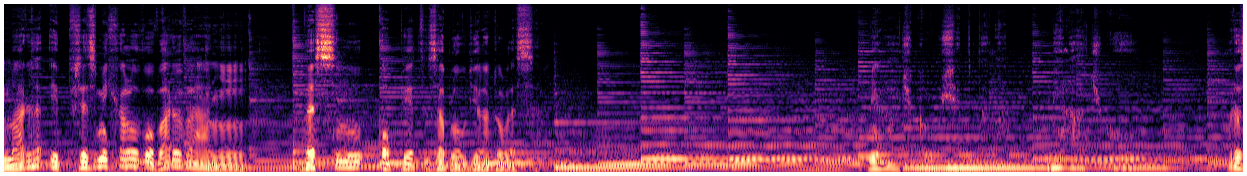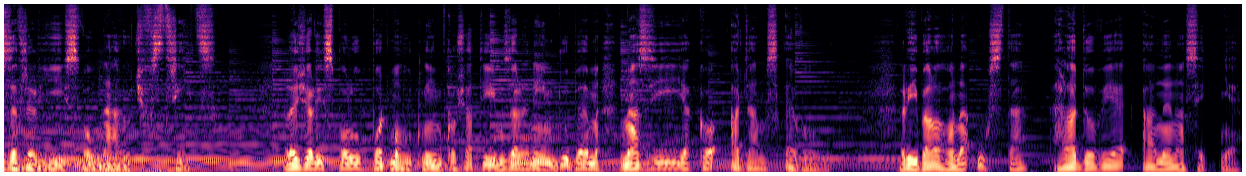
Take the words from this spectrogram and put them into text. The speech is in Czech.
Mara i přes Michalovo varování ve snu opět zabloudila do lesa. Miláčku, šeptala, miláčku. Rozevřel jí svou náruč vstříc. Leželi spolu pod mohutným košatým zeleným dubem nazí jako Adam s Evou. Líbalo ho na ústa hladově a nenasytně.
